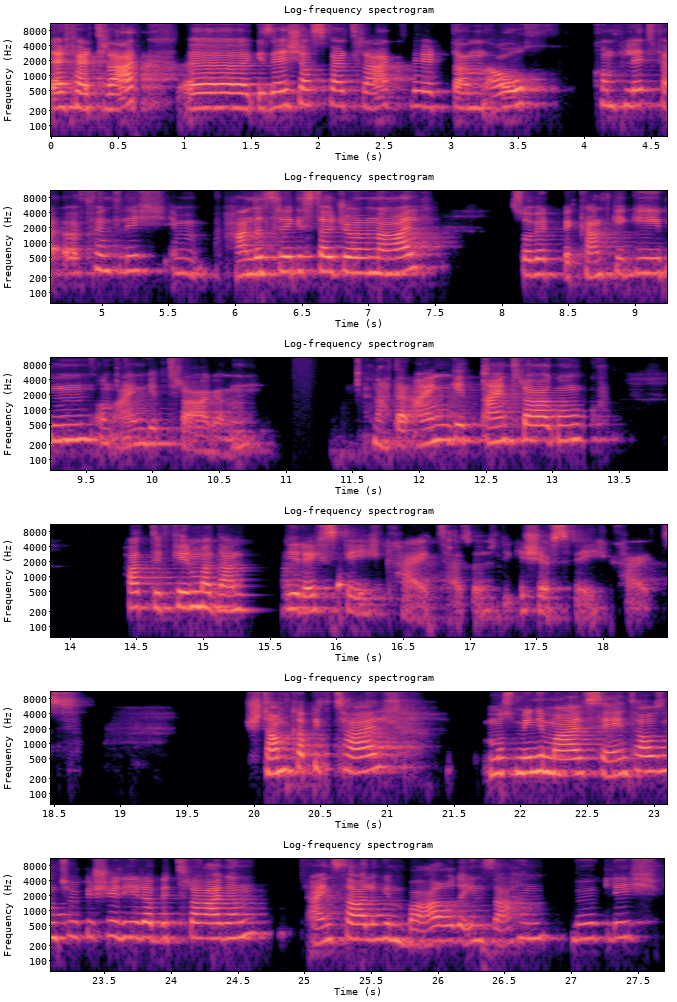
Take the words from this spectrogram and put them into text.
Der Vertrag, äh, Gesellschaftsvertrag wird dann auch komplett veröffentlicht im Handelsregisterjournal. So wird bekannt gegeben und eingetragen. Nach der Eintragung hat die Firma dann die Rechtsfähigkeit, also die Geschäftsfähigkeit. Stammkapital muss minimal 10.000 türkische Lira betragen, Einzahlung in Bar oder in Sachen möglich,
